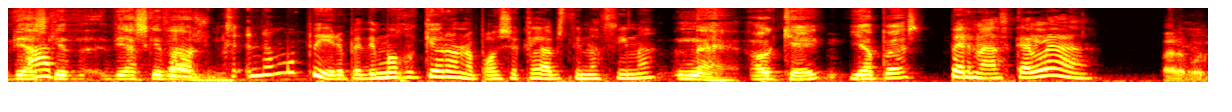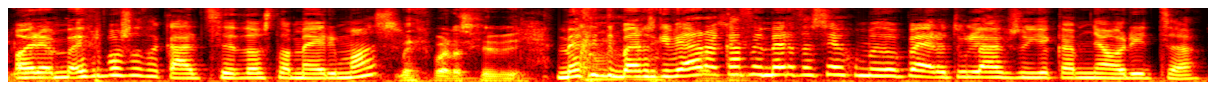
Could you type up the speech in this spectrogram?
Διασκεδα- Α, Διασκεδάζουν. το- Να μου πει, ρε παιδί μου, έχω καιρό να πάω σε κλαμπ στην Αθήνα. Ναι, οκ, για πες. Περνάς καλά; Πάρα πολύ. Ωραία, καλά. μέχρι πόσο θα κάτσεις εδώ στα μέρη μας; Μέχρι Παρασκευή. Μέχρι την Παρασκευή, άρα κάθε μέρα θα σε έχουμε εδώ πέρα τουλάχιστον για καμιά ωρίτσα.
